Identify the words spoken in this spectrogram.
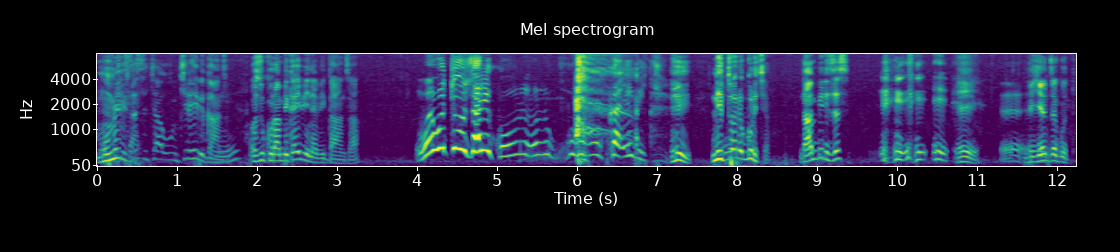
mumirize se cyangwa unshireho ibiganza uzi kurambikaho ibintu biganza wowe utuzi ariko guhubuka ibiki nitore gutya ndambirize se mbigenze gute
